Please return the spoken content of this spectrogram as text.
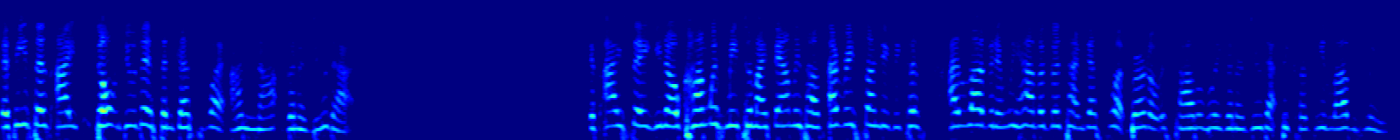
If he says, I don't do this, then guess what? I'm not going to do that. If I say, you know, come with me to my family's house every Sunday because I love it and we have a good time, guess what? Berto is probably going to do that because he loves me.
